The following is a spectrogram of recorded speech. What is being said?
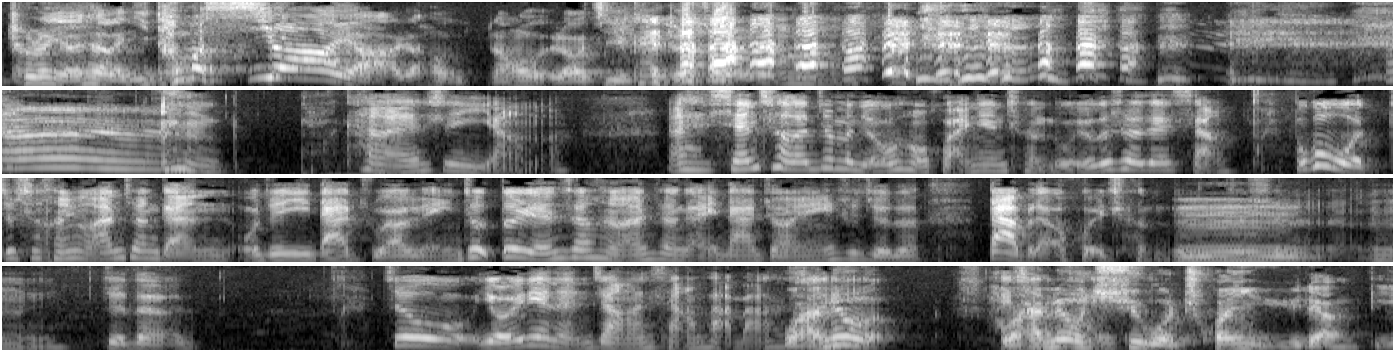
车窗摇下来，你他妈瞎呀！然后，然后，然后继续开车走了。看来是一样的。哎，闲扯了这么久，我很怀念成都。有的时候在想，不过我就是很有安全感。我觉得一大主要原因，就对人生很有安全感。一大主要原因是觉得大不了回成都，就是嗯，觉得就有一点点这样的想法吧。我还没有，我还没有去过川渝两地，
